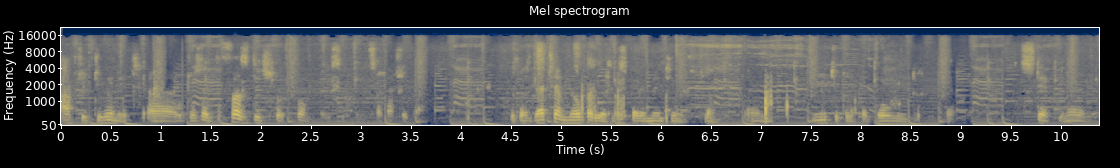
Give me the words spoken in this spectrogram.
after doing it, uh, it was like the first digital film basically in South Africa. Because that time nobody was experimenting with film, and we took like a bold step, you know what I mean?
